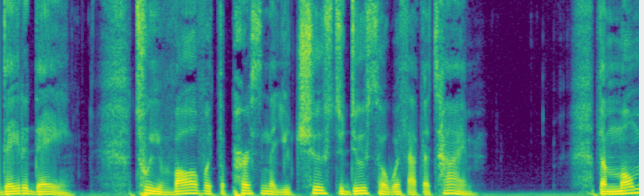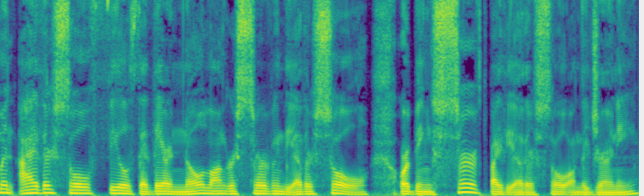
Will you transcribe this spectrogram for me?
day to day, to evolve with the person that you choose to do so with at the time. The moment either soul feels that they are no longer serving the other soul or being served by the other soul on the journey,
